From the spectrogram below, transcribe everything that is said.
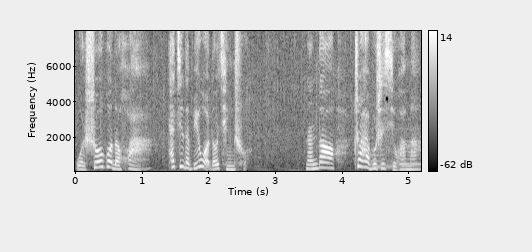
我说过的话，他记得比我都清楚。难道这还不是喜欢吗？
